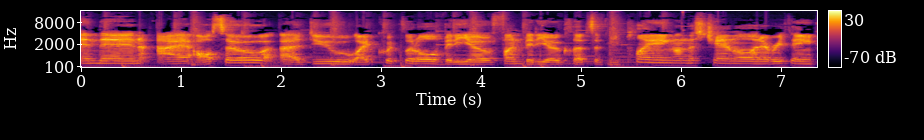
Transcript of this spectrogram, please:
and then I also uh, do like quick little video, fun video clips of me playing on this channel and everything.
